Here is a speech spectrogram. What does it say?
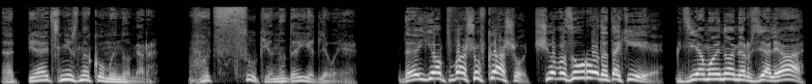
Опять незнакомый номер. Вот суки надоедливые. «Да ёб вашу в кашу! Чё вы за уроды такие? Где мой номер взяли, а?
